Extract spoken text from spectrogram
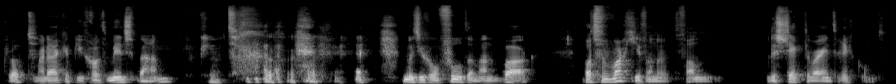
klopt. Maar daar heb je een grote mensenbaan. Klopt. moet je gewoon fulltime aan de bak. Wat verwacht je van, het, van de sector waar je in terechtkomt?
